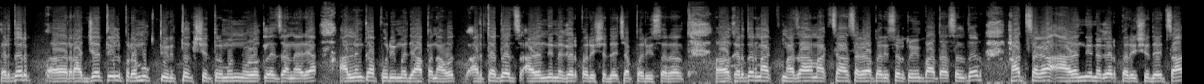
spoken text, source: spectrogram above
खरं तर राज्यातील प्रमुख तीर्थक्षेत्र म्हणून ओळखल्या जाणाऱ्या अलंकापुरीमध्ये आपण आहोत अर्थातच आळंदी नगर परिषदेच्या परिसरात. खरं तर माग माझा मागचा हा सगळा परिसर तुम्ही पाहत असाल तर हाच सगळा आळंदी नगर परिषदेचा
